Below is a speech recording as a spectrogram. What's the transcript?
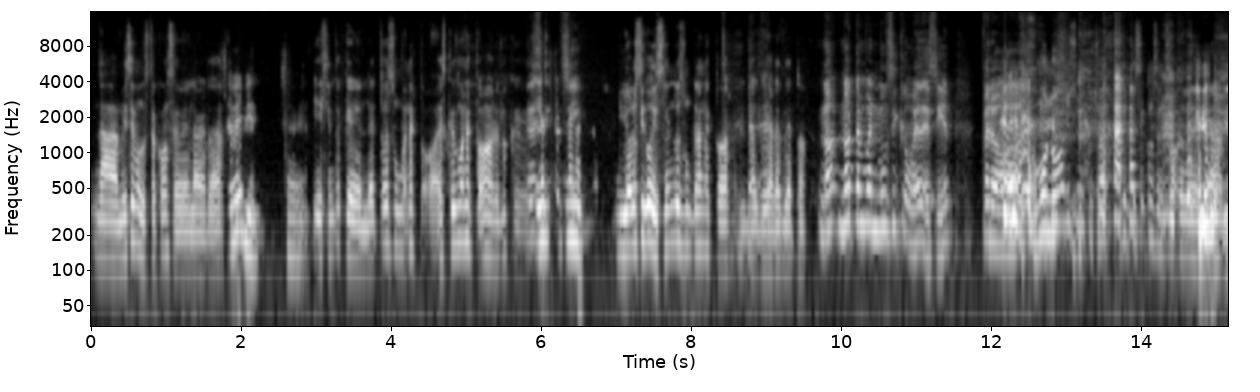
No, a mí se me gustó cómo se ve, la verdad. Se ve bien, se ve bien. Y siento que Leto es un buen actor. Es que es buen actor, es lo que. Es es buen sí, Yo lo sigo diciendo, es un gran actor, el de Jared Leto. no, no tan buen músico, voy a decir. Pero, ¿Cómo no? Yo sí me escuchaba 50 Seconds en So- de-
